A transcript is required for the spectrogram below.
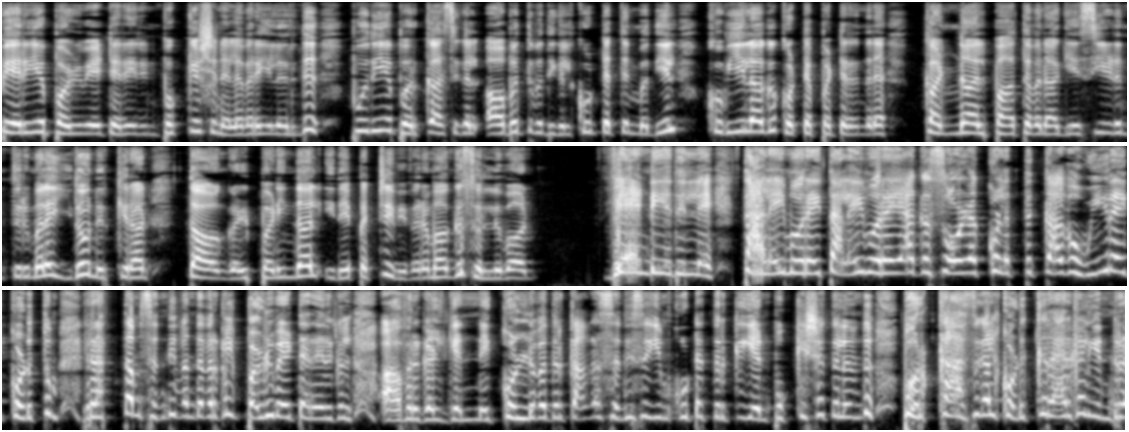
பெரிய பழுவேட்டரையரின் பொக்கிஷ நிலவரையிலிருந்து புதிய பொற்காசுகள் ஆபத்துவதிகள் கூட்டத்தின் மத்தியில் குவியலாக கொட்டப்பட்டிருந்தன. கண்ணால் பார்த்தவனாகிய சீடன் திருமலை இதோ நிற்கிறான். தாங்கள் பணிந்தால் இதை பற்றி விவரமாக சொல்லுவான். வேண்டியதில்லை. தலைமுறை தலைமுறையாக சோழ குலத்துக்காக உயிரை கொடுத்தும் ரத்தம் சிந்தி வந்தவர்கள் பழுவேட்டரர்கள் அவர்கள் என்னை கொள்ளுவதற்காக சதி செய்யும் கூட்டத்திற்கு என் பொக்கிஷத்திலிருந்து பொற்காசுகள் கொடுக்கிறார்கள் என்று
